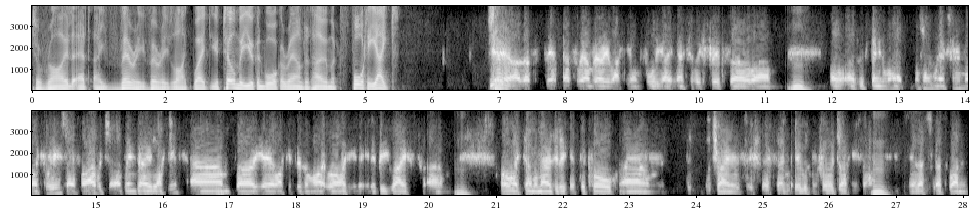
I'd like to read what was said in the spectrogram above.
to ride at a very, very light weight. You tell me you can walk around at home at 48 so, yeah, uh, that's that's where I'm very lucky. I'm 48 naturally stripped, so um, hmm. I've just been like the whole way through my career so far, which I've been very lucky. Um, so yeah, like if there's a light ride in a, in a big race, um, mm. I always tell my manager to, to call um, the, the, trainers if, if they're looking for a jockey. So mm. yeah, that's that's one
